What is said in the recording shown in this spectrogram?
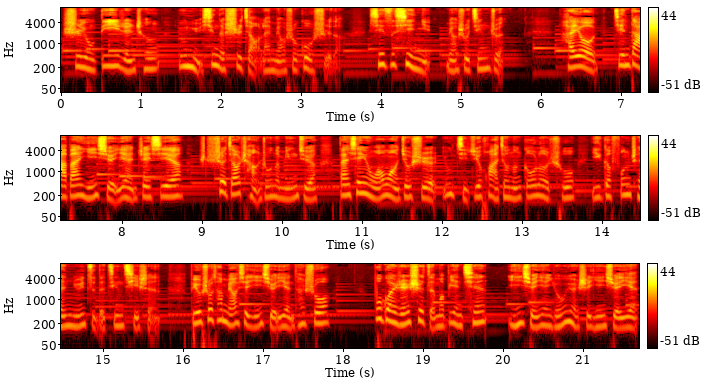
是用第一人称，用女性的视角来描述故事的，心思细腻，描述精准。还有金大班、尹雪艳这些社交场中的名角，白先勇往往就是用几句话就能勾勒出一个风尘女子的精气神。比如说，他描写尹雪艳，他说。不管人世怎么变迁，尹雪艳永远是尹雪艳，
